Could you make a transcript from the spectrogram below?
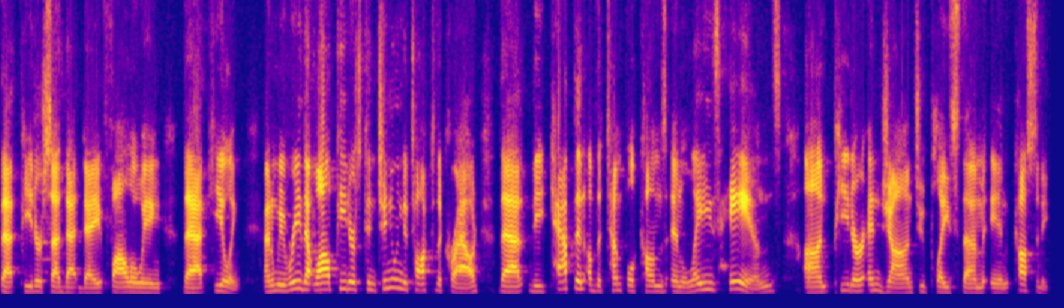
that Peter said that day following that healing. And we read that while Peter's continuing to talk to the crowd, that the captain of the temple comes and lays hands on Peter and John to place them in custody.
